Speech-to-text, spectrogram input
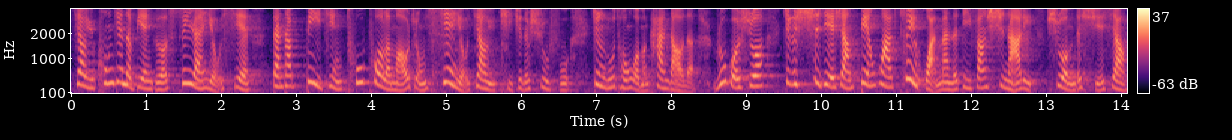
教育空间的变革虽然有限，但它毕竟突破了某种现有教育体制的束缚。正如同我们看到的，如果说这个世界上变化最缓慢的地方是哪里？是我们的学校，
